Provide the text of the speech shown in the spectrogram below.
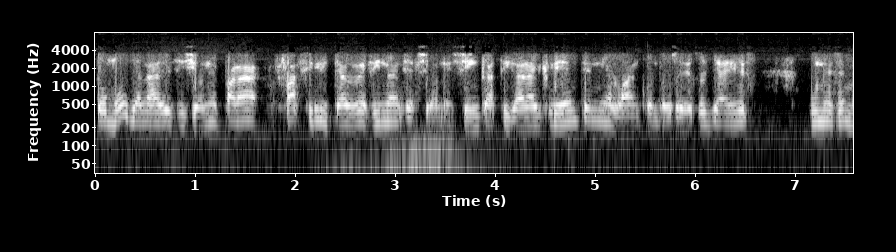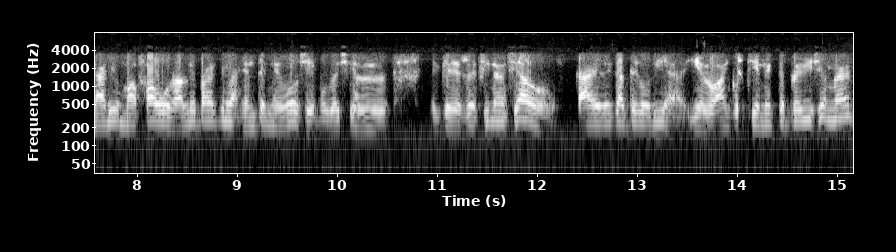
tomó ya las decisiones para facilitar refinanciaciones sin castigar al cliente ni al banco. Entonces eso ya es un escenario más favorable para que la gente negocie, porque si el, el que es refinanciado cae de categoría y el banco tiene que previsionar,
